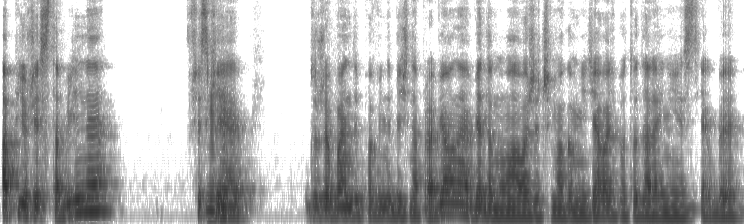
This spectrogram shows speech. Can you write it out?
API już jest stabilne, wszystkie mhm. Duże błędy powinny być naprawione, wiadomo, małe rzeczy mogą nie działać, bo to dalej nie jest jakby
